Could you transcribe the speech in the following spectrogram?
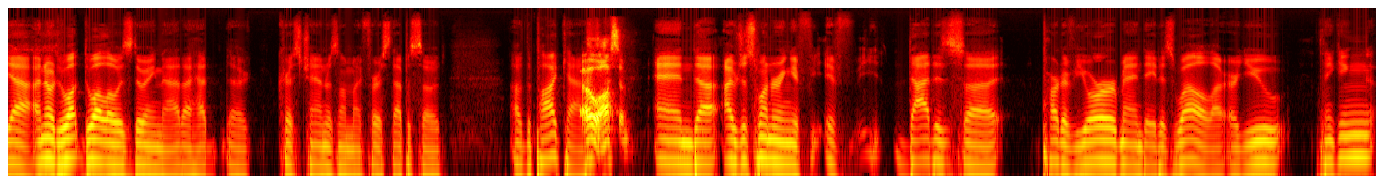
Yeah, I know Dwello is doing that. I had uh, Chris Chan was on my first episode of the podcast. Oh, awesome! And uh, I was just wondering if if that is uh, part of your mandate as well. Are you thinking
